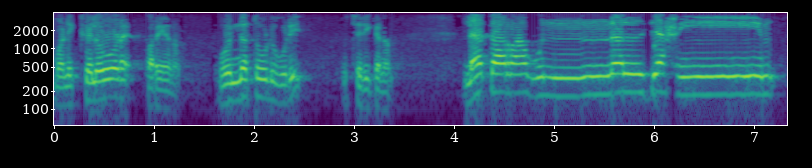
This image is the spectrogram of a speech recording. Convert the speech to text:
മണിക്കലോടെ പറയണം. ഉന്നത്തോടുകൂടി ഉച്ചരിക്കണം. ലതറവുന്നൽ ജഹീം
